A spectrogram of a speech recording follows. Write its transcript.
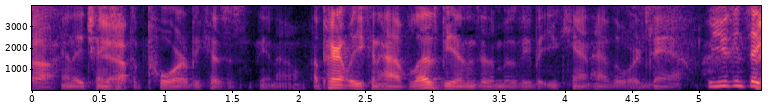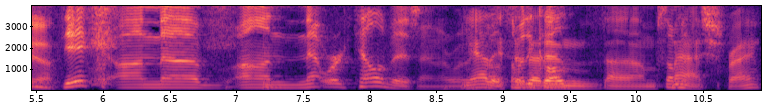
Ah, and they changed yeah. it to poor because you know apparently you can have lesbians in a movie, but you can't have the word damn. Well, you can say Yeah. "dick" on uh, on network television. Or what Yeah, it they called. said that called- in um, Smash, right?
